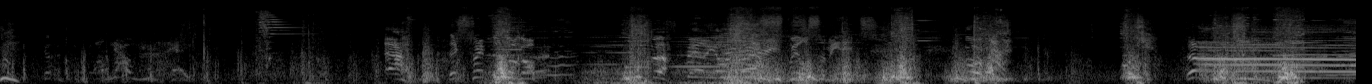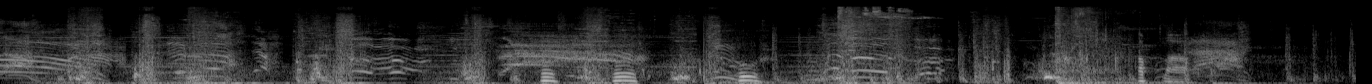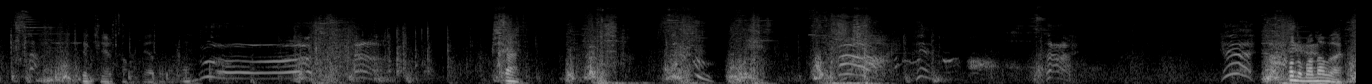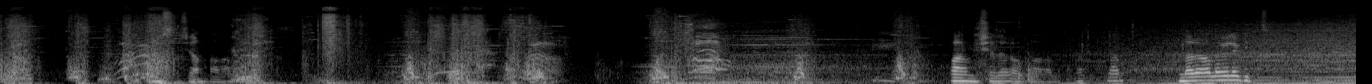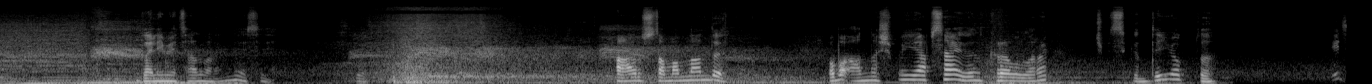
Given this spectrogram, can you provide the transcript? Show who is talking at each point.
Speaker 1: The strip dog up. Spill your face. Spill some in it.
Speaker 2: Vur. Vur. Vur. Atla. Buradakileri toplayalım hemen. Güzel. Onu bana bırak. Nasıl canlı alamam. Var mı şeyler Allah alalım. Lan bunları al öyle git. Ganimeti almadım neyse. Taarruz tamamlandı. Baba anlaşmayı yapsaydın kral olarak hiçbir sıkıntı yoktu.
